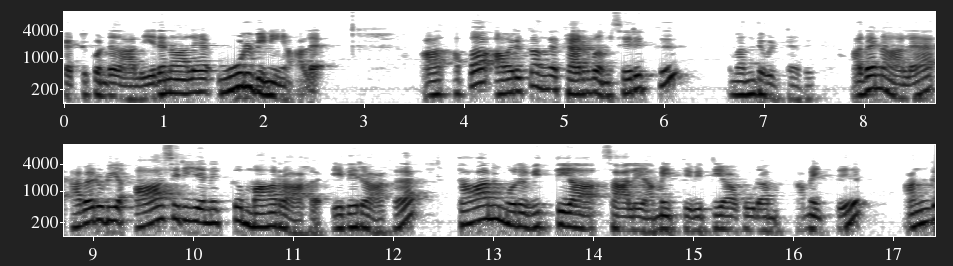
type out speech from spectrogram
கற்றுக்கொண்டதால எதனால? ஊழ்வினியால. அப்ப அவருக்கு அங்க கர்வம் செருக்கு வந்து விட்டது. அதனால அவருடைய ஆசிரியனுக்கு மாறாக எதிராக தானும் ஒரு வித்தியா சாலை அமைத்து வித்யா கூடம் அமைத்து அங்க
